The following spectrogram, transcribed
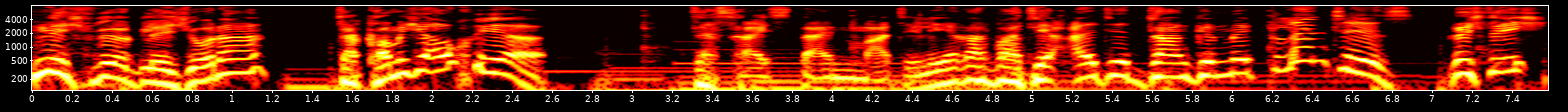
Nicht wirklich, oder? Da komme ich auch her. Das heißt, dein Mathelehrer war der alte Duncan McGlintis, richtig?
